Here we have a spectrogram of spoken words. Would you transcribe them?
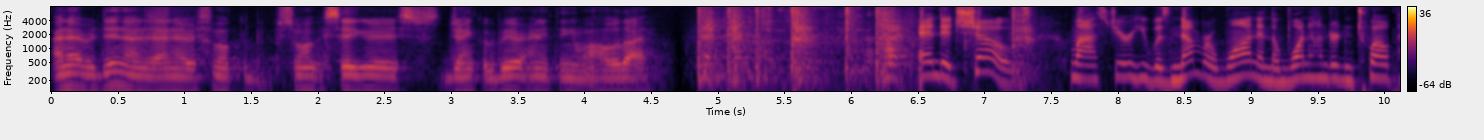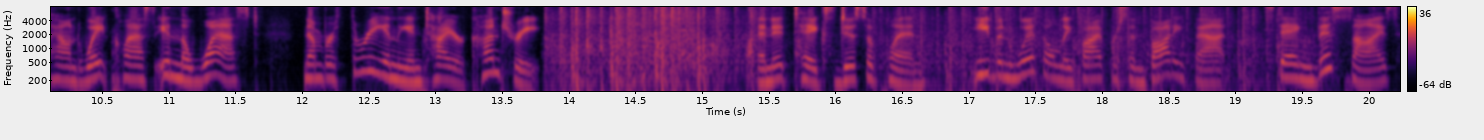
I never did none of that. I never smoked, smoked a cigarette, drank a beer, anything in my whole life. And it shows. Last year, he was number one in the 112 pound weight class in the West, number three in the entire country. And it takes discipline. Even with only 5% body fat, staying this size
